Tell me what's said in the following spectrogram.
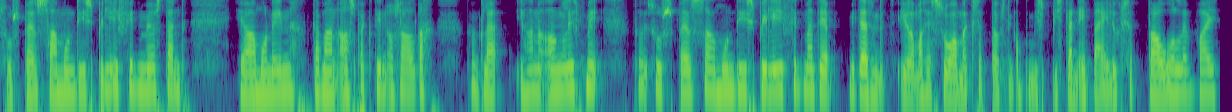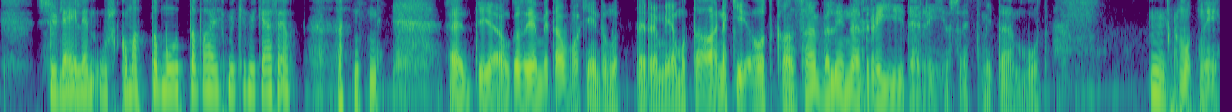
suspenssaa mun disbeliefin myös tämän Eamonin tämän aspektin osalta. Tämä on kyllä ihana anglismi, toi suspenssaa mun disbeliefin. Mä en tiedä, mitä se nyt ilmaisi suomeksi, että onko niinku pistän epäilykset tauolle vai syleilen uskomattomuutta vai mikä, mikä se on? Niin. en tiedä, onko siihen mitään vakiintunut termiä, mutta ainakin oot kansainvälinen riideri, jos et mitään muuta. Mm. Mutta niin.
